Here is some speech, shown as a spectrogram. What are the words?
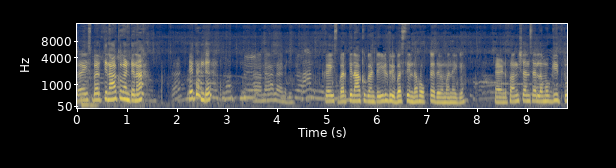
ಗೈಸ್ ಬರ್ತಿ ನಾಲ್ಕು ಗಂಟೆನಾ? ಗೈಸ್, ಬರ್ತಿ ನಾಲ್ಕು ಗಂಟೆ. ಇಳಿದ್ವಿ, ಬಸ್ಸಿಂದ ಹೋಗ್ತಾ ಇದ್ದೇವೆ ಮನೆಗೆ. ಆ್ಯಂಡ್ ಫಂಕ್ಷನ್ಸ್ ಎಲ್ಲ ಮುಗೀತು.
